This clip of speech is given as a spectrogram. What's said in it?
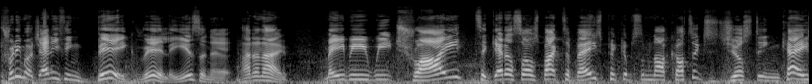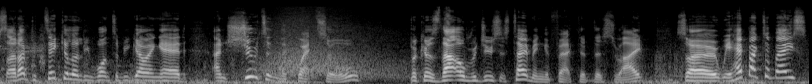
pretty much anything big, really, isn't it? I don't know. Maybe we try to get ourselves back to base, pick up some narcotics just in case. I don't particularly want to be going ahead and shooting the Quetzal because that'll reduce its taming effectiveness, right? So we head back to base,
